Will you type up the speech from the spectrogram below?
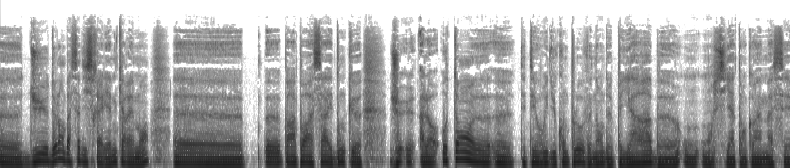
du de l'ambassade israélienne, carrément. par rapport à ça et donc je alors autant des théories du complot venant de pays arabes on s'y attend quand même assez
